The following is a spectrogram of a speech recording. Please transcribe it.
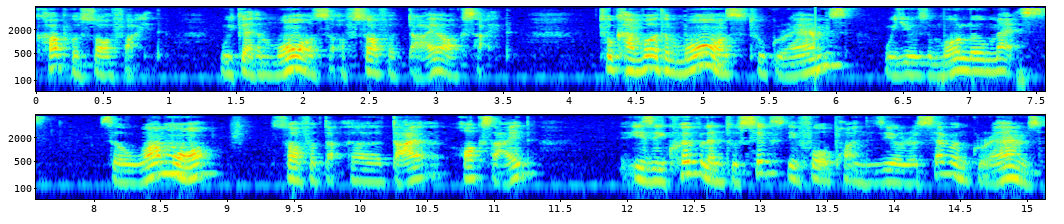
copper sulfide. We get moles of sulfur dioxide. To convert moles to grams, we use molar mass. So one mole sulfur di uh, dioxide is equivalent to 64.07 grams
